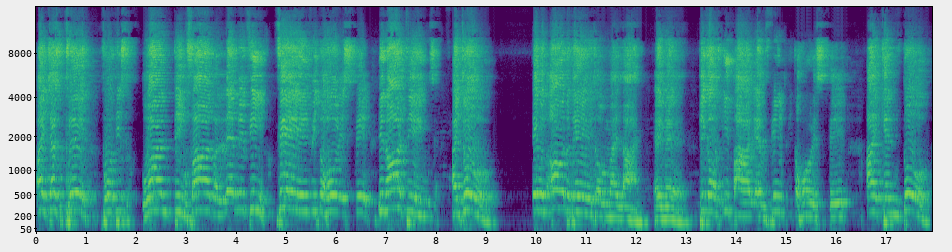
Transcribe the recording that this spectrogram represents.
I just pray for this one thing. Father, let me be filled with the Holy Spirit in all things I do. Even all the days of my life. Amen. Because if I am filled with the Holy Spirit, I can do,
